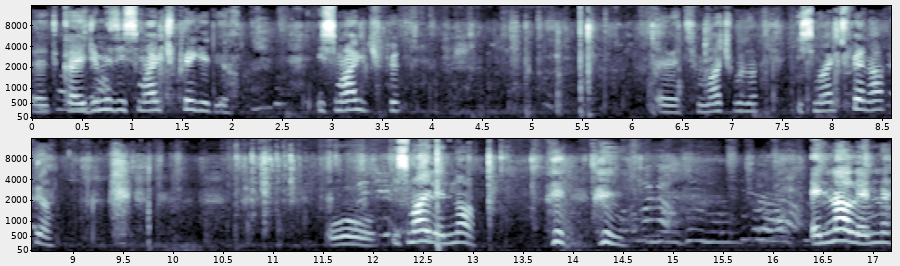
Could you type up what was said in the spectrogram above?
evet, kayıcımız İsmail Çipe geliyor. İsmail Çipe. Evet, maç burada. İsmail Çipe ne yapıyor? Oo, İsmail elini al. elini al elini.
